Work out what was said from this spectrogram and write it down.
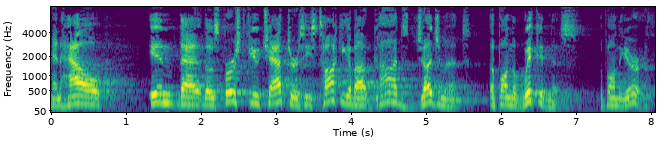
and how in that, those first few chapters he's talking about God's judgment upon the wickedness upon the earth.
